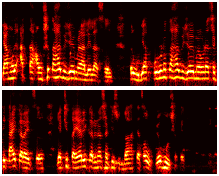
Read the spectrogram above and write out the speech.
त्यामुळे आता अंशतः विजय मिळालेला असेल तर उद्या पूर्णतः विजय मिळवण्यासाठी काय करायचं याची तयारी करण्यासाठी सुद्धा त्याचा उपयोग होऊ शकेल. म्हणजे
